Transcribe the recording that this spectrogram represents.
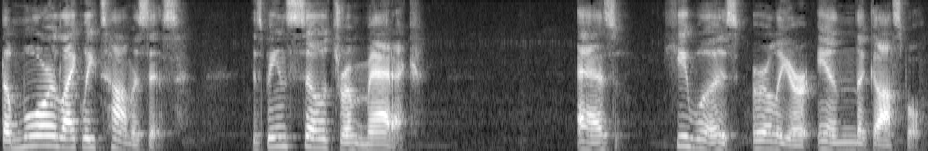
The more likely Thomas is, is being so dramatic as he was earlier in the gospel.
